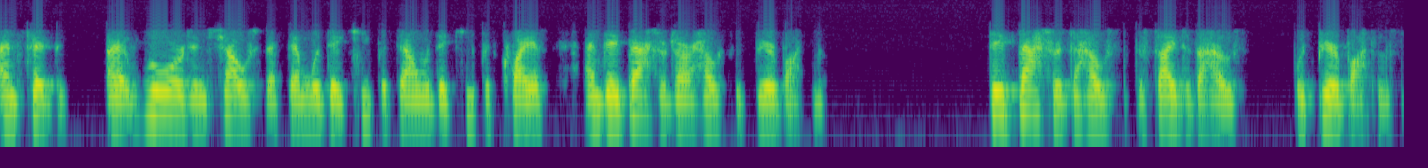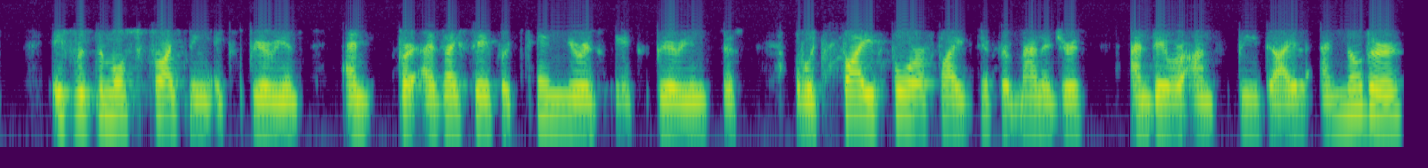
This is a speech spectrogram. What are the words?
and said, uh, roared and shouted at them, would they keep it down, would they keep it quiet? And they battered our house with beer bottles. They battered the house, the side of the house, with beer bottles. It was the most frightening experience. And for, as I say, for 10 years, we experienced it with five, four or five different managers, and they were on speed dial. Another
